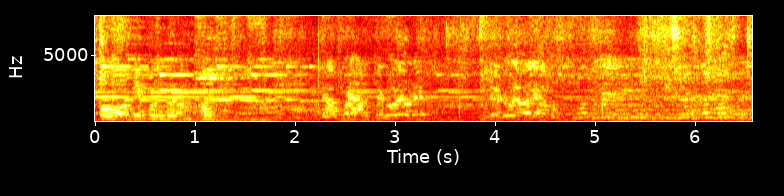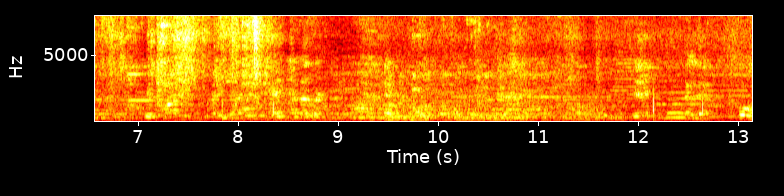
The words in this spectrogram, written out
हो हे पण गरम त्यामुळे आमच्या डोळ्यावर तुझ्या डोळ्यावाले आपण. हो.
